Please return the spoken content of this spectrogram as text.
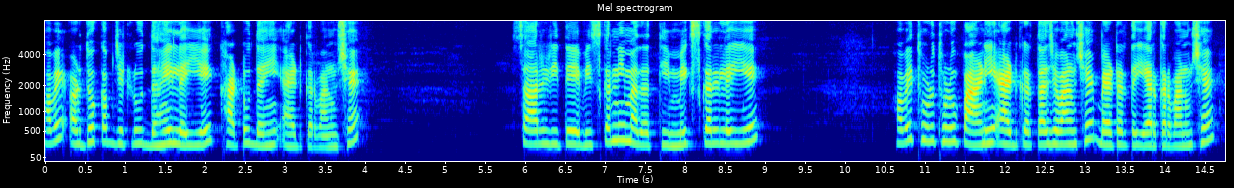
હવે અડધો કપ જેટલું દહીં લઈએ, ખાટું દહીં એડ કરવાનું છે. સારી રીતે વિસ્કરની મદદથી મિક્સ કરી લઈએ. હવે થોડું થોડું પાણી એડ કરતા જવાનું છે બેટર તૈયાર કરવાનું છે.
